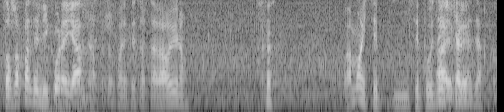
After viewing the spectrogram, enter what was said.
Attends, j'emprunte l'hélico, les gars. J'ai l'impression qu'on était sur sa rue là. Vraiment, il s'est posé Ah, calme misère quoi.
